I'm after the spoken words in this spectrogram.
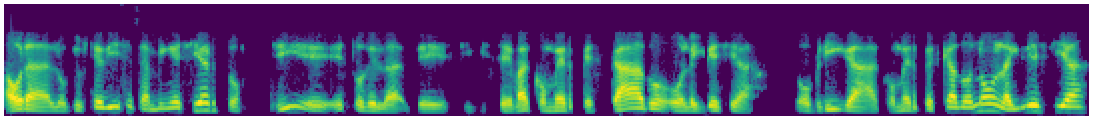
Ahora, lo que usted dice también es cierto, sí, eh, esto de, la, de si se va a comer pescado o la iglesia obliga a comer pescado, no, la iglesia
